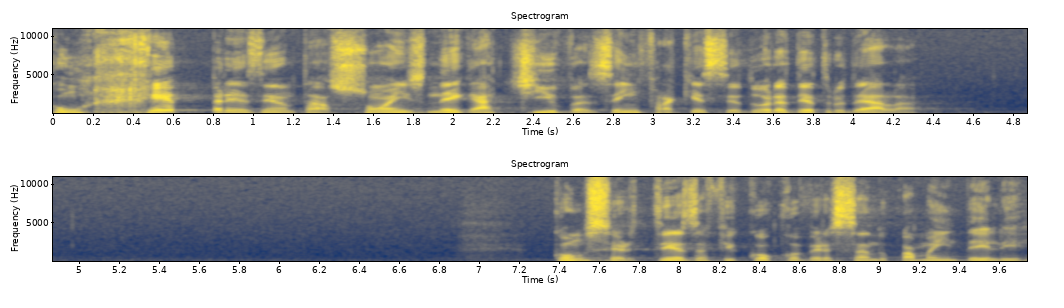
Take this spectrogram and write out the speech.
com representações negativas, enfraquecedoras dentro dela. Com certeza ficou conversando com a mãe dele.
